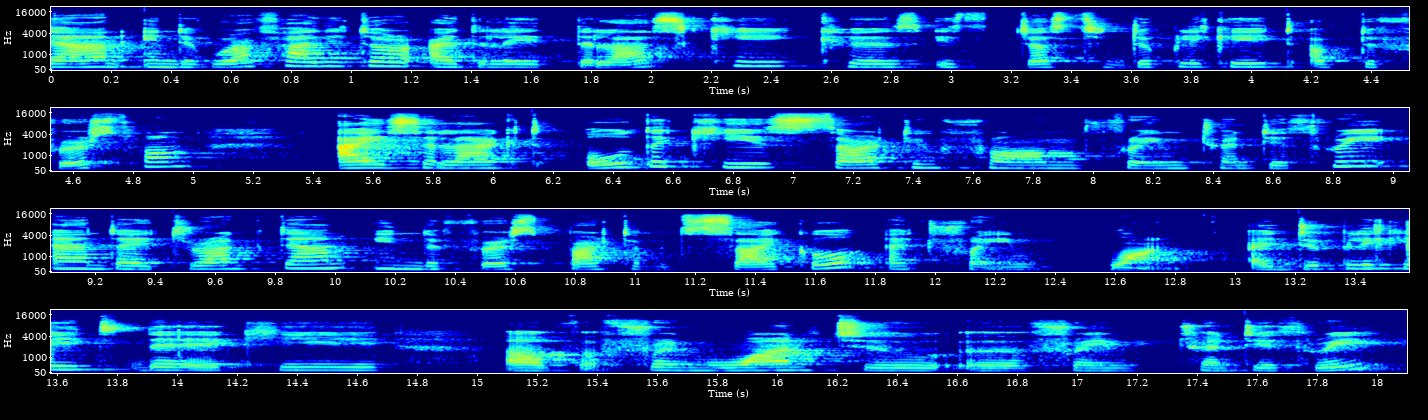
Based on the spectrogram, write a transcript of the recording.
Then in the graph editor, I delete the last key because it's just a duplicate of the first one. I select all the keys starting from frame 23 and I drag them in the first part of the cycle at frame 1. I duplicate the key of frame 1 to uh, frame 23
